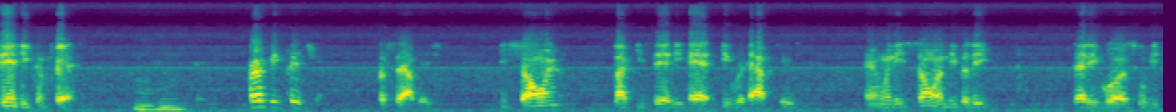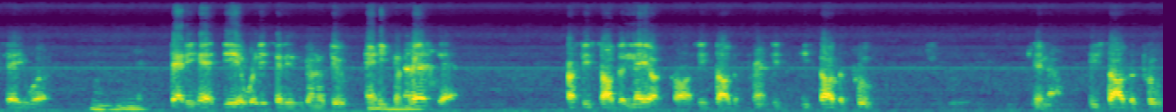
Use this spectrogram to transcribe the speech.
Then he confessed. Mm-hmm. Perfect picture of salvation. He saw him like he said he had, he would have to. And when he saw him, he believed that he was who he said he was. Mm-hmm. That he had did what he said he was going to do. And he confessed that. Because he saw the nail scars. He saw the print. He, he saw the proof. You know, he saw the proof.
